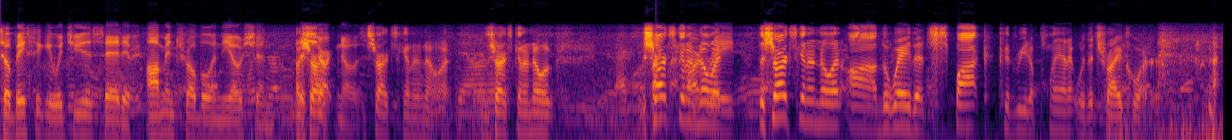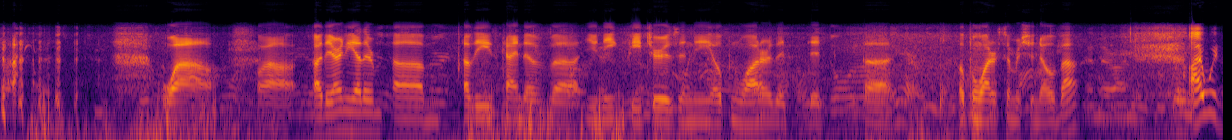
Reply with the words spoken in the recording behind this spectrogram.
So basically, what you just said, if I'm in trouble in the ocean, the a shark, shark knows. The shark's going to know it. The shark's going to know it. The shark's going to know rate. it. The shark's going to know it uh, the way that Spock could read a planet with a tricorder. wow, wow. Are there any other um, of these kind of uh, unique features in the open water that that uh, open water swimmers should know about? I would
